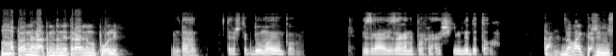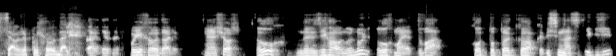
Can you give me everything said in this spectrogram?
Напевно, гратиме на нейтральному полі. Так, да, теж так думаю, бо в Ізраїлі зараз не програєш, їм не до того. Так, давай кажи місця вже, поїхали далі. Так, так, так. Поїхали далі. Е, що ж, рух зіграв 0-0, рух має 2, тобто крапка 18 XG,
